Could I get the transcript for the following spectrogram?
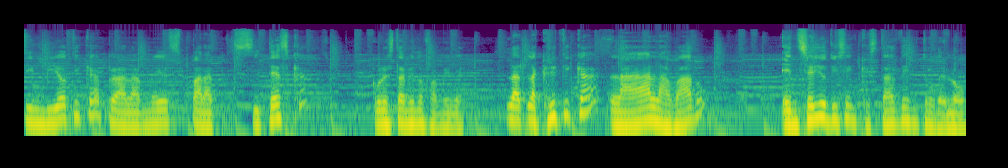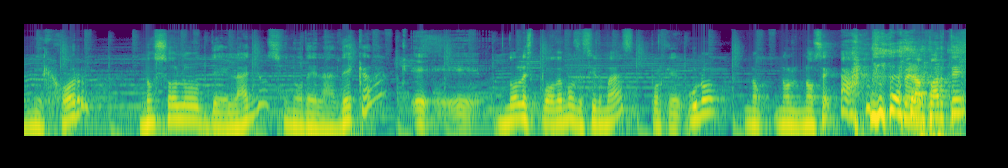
simbiótica pero a la vez parasitesca con esta misma familia. La, crítica la ha alabado. En serio dicen que está dentro de lo mejor, no solo del año, sino de la década. Eh, eh, no les podemos decir más, porque uno, no, no, no sé. Pero aparte,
